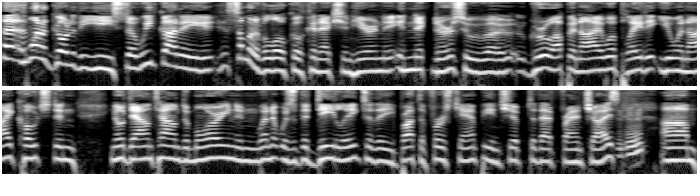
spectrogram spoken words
I want to go to the East. Uh, we've got a somewhat of a local connection here in, in Nick Nurse, who uh, grew up in Iowa, played at UNI, coached in you know downtown Des Moines, and when it was the D League, to the brought the first championship to that franchise. Mm-hmm. Um,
